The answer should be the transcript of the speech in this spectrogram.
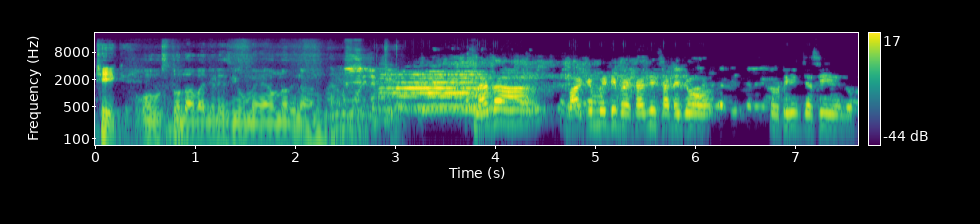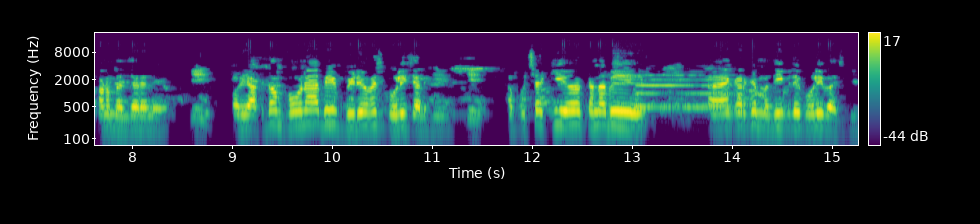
ਠੀਕ ਹੈ। ਉਹ ਉਸ ਤੋਂ ਇਲਾਵਾ ਜਿਹੜੇ ਸੀ ਉਹ ਮੈਂ ਉਹਨਾਂ ਦੇ ਨਾਂ ਨਹੀਂ ਜਾਣਦਾ। ਮੈਂ ਤਾਂ ਬਾਕੀ ਕਮੇਟੀ ਬੈਠਾ ਸੀ ਸਾਡੇ ਜੋ ਰੂਟੀਨ ਚ ਅਸੀਂ ਲੋਕਾਂ ਨੂੰ ਮਿਲਦੇ ਰਹਿੰਦੇ ਹਾਂ। ਜੀ। ਔਰ ਯਕਦਮ ਫੋਨ ਆਇਆ ਵੀ ਵੀਡੀਓ ਵਿੱਚ ਗੋਲੀ ਚੱਲ ਗਈ। ਜੀ। ਮੈਂ ਪੁੱਛਿਆ ਕੀ ਹੋਇਆ ਕਹਿੰਦਾ ਵੀ ਐਂ ਕਰਕੇ ਮਨਦੀਪ ਦੇ ਗੋਲੀ ਵੱਜ ਗਈ।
